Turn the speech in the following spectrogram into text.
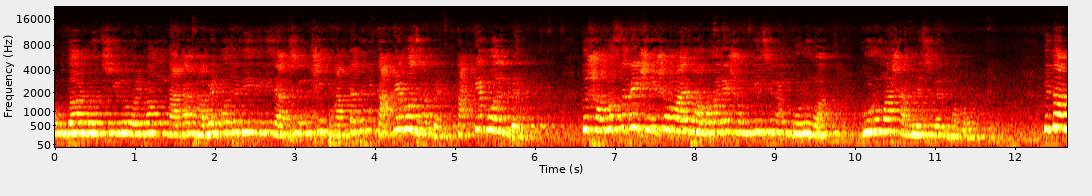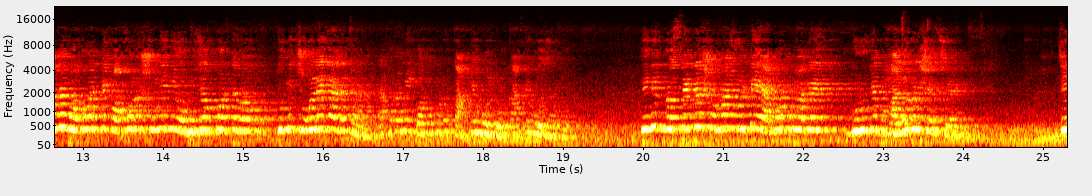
উদয় হচ্ছিল এবং নানা ভাবের মধ্যে দিয়ে তিনি যাচ্ছিলেন সেই ভাবটা তিনি কাকে বোঝাবেন? কাকে বলবেন? তো সমস্তটাই সেই সময় ভগবানের সঙ্গী ছিলেন গুরুমা। গুরুমা সামলেছিলেন ভগবানকে। কিন্তু আমরা ভগবানকে কখনো শুনিনি, অভিযোগ করতে ভাব- তুমি চলে গেলে কেন এখন আমি এই কথাগুলো কাকে বলব কাকে বোঝাবো তিনি প্রত্যেকটা সময় উল্টে এমন ভাবে গুরুকে ভালোবেসেছেন যে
